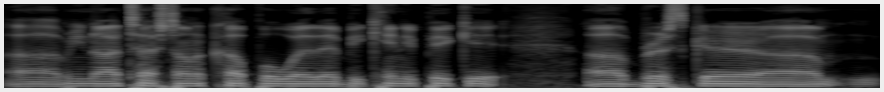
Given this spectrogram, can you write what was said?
Um, you know, I touched on a couple, whether it be Kenny Pickett, uh, Brisker, um,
